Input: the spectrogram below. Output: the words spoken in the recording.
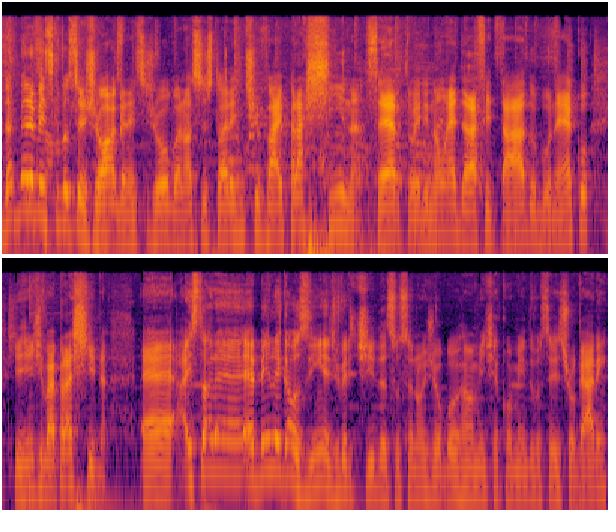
Da primeira vez que você joga nesse jogo, a nossa história a gente vai pra China, certo? Ele não é draftado, o boneco, e a gente vai pra China. É, a história é, é, bem legalzinha, divertida. Se você não jogou, eu realmente recomendo vocês jogarem.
